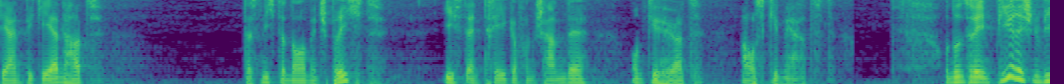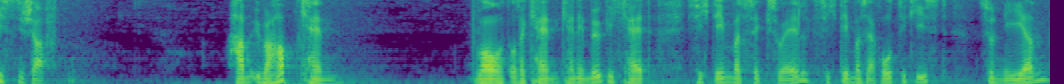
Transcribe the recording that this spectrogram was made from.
der ein Begehren hat, das nicht der Norm entspricht, ist ein Träger von Schande und gehört ausgemerzt. Und unsere empirischen Wissenschaften haben überhaupt kein Wort oder kein, keine Möglichkeit, sich dem, was sexuell, sich dem, was Erotik ist, zu nähern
